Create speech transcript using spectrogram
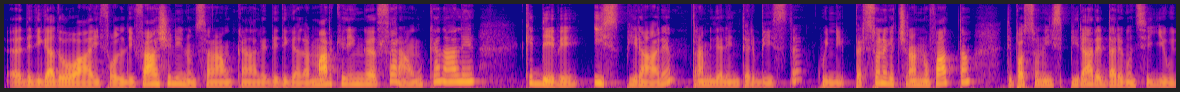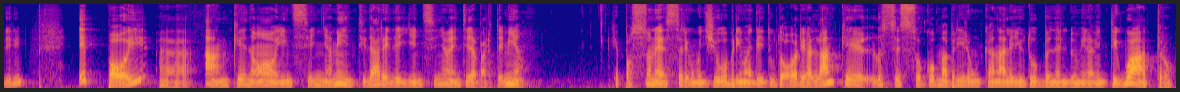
eh, dedicato ai soldi facili, non sarà un canale dedicato al marketing, sarà un canale che deve ispirare tramite le interviste, quindi persone che ce l'hanno fatta ti possono ispirare e dare consigli utili, e poi eh, anche no, insegnamenti, dare degli insegnamenti da parte mia, che possono essere, come dicevo prima, dei tutorial, anche lo stesso come aprire un canale YouTube nel 2024,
